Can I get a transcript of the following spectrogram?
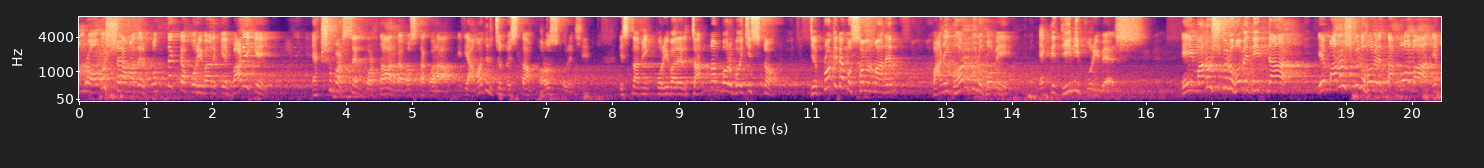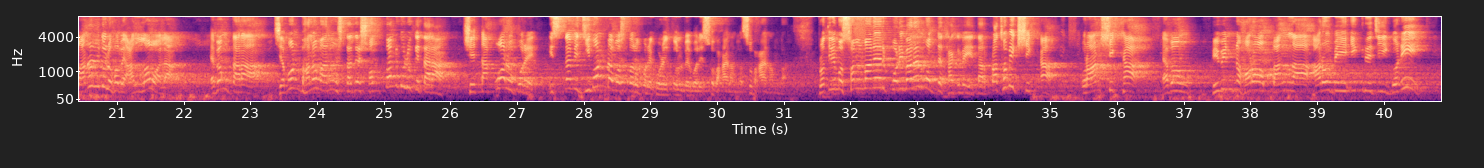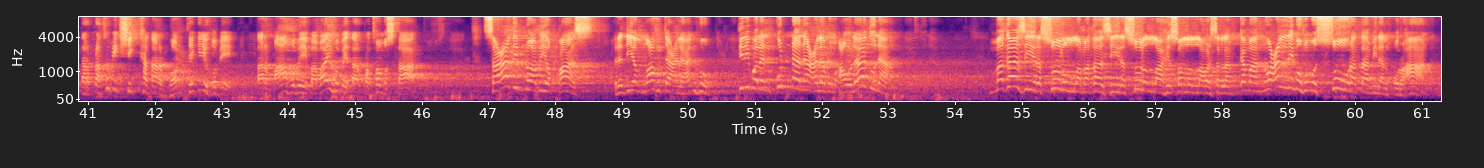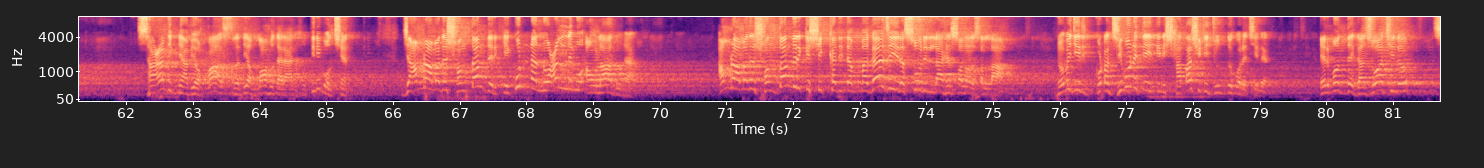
আমরা অবশ্যই আমাদের প্রত্যেকটা পরিবারকে, বাড়িকে একশো পার্সেন্ট পর্দার ব্যবস্থা করা। এটি আমাদের জন্য ইসলাম খরচ করেছে। ইসলামিক পরিবারের চার নম্বর বৈশিষ্ট্য, যে প্রতিটা মুসলমানের বাড়িঘরগুলো হবে একটি দিনই পরিবেশ। এই মানুষগুলো হবে দিনদার, এ মানুষগুলো হবে তাকওয়াবান এ মানুষগুলো হবে আল্লাহওয়ালা। এবং তারা যেমন ভালো মানুষ, তাদের সন্তানগুলোকে তারা সে তাকওয়ার উপরে, ইসলামী জীবন ব্যবস্থার উপরে গড়ে তুলবে বলে সুবাহান আল্লাহ সুবাহান আল্লাহ প্রতিটি মুসলমানের পরিবারের মধ্যে থাকবে তার প্রাথমিক শিক্ষা, কোরআন শিক্ষা এবং বিভিন্ন হরফ, বাংলা, আরবি, ইংরেজি, গণিত। তার প্রাথমিক শিক্ষা তার ঘর থেকেই হবে, তার মা হবে, বাবাই হবে তার প্রথম স্তার সাদ ইবনু আবি ওয়াক্কাস রাদিয়াল্লাহু তাআলা আনহু তিনি বলেন, কুন্না না'লামু আওলাদুনা মাগাজি রাসূলুল্লাহ মাগাজি রাসূলুল্লাহ সাল্লাল্লাহু আলাইহি সাল্লাম, কামা নুআল্লিমুহুমুস সূরাতা মিনাল কুরআন। সাদ ইবনে আবি ওয়াক্কাস রাদিয়াল্লাহু তাআলা আনহু, তিনি বলছেন যে, আমরা আমাদের সন্তানদেরকে কুন্না নুআল্লিমু আওলাদুনা, আমরা আমাদের সন্তানদেরকে শিক্ষা দিতাম মাগাজি রাসূলুল্লাহ সাল্লাল্লাহু আলাইহি সাল্লাম। নবীজির গোটা জীবনীতেই তিনি সাতাশিটি যুদ্ধ করেছিলেন। এর মধ্যে গাজোয়া ছিল,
